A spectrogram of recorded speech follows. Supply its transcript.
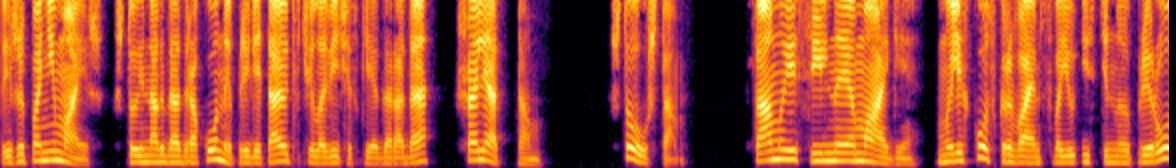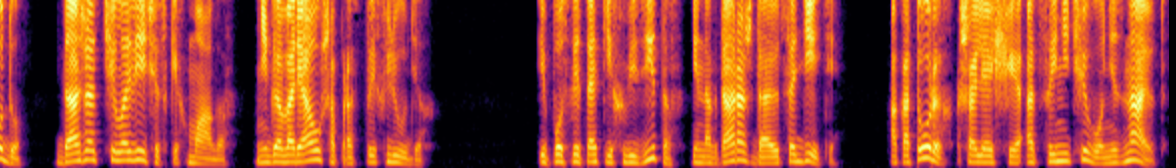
«Ты же понимаешь, что иногда драконы прилетают в человеческие города, шалят там. Что уж там. Самые сильные маги. Мы легко скрываем свою истинную природу даже от человеческих магов, не говоря уж о простых людях. И после таких визитов иногда рождаются дети, о которых шалящие отцы ничего не знают.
